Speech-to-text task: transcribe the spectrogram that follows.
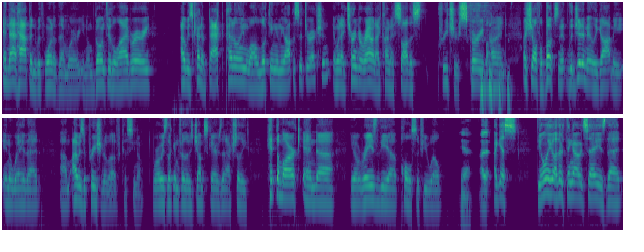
And that happened with one of them where, you know, I'm going through the library. I was kind of backpedaling while looking in the opposite direction. And when I turned around, I kind of saw this creature scurry behind a shelf of books. And it legitimately got me in a way that um, I was appreciative of because, you know, we're always looking for those jump scares that actually hit the mark and, uh, you know, raise the uh, pulse, if you will. Yeah. I, I guess the only other thing I would say is that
